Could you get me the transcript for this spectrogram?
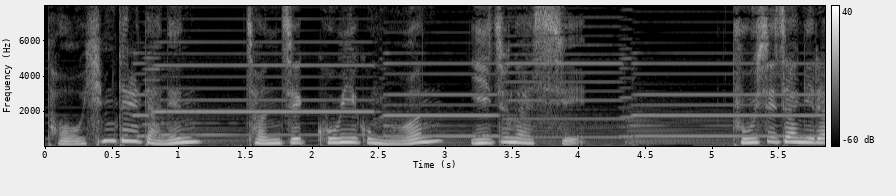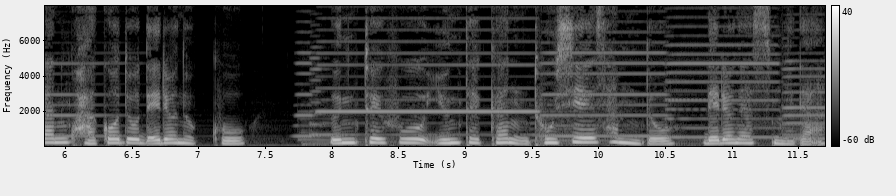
더 힘들다는 전직 고위공무원 이준하 씨. 부시장이란 과거도 내려놓고 은퇴 후 윤택한 도시의 삶도 내려놨습니다.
